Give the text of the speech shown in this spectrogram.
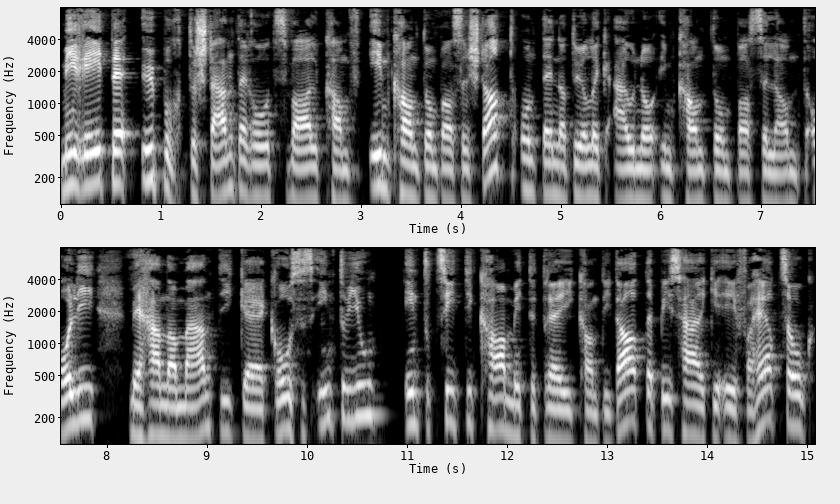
Wir reden über den Ständeratswahlkampf im Kanton Basel-Stadt und dann natürlich auch noch im Kanton Basel-Land. Olli, wir haben am Montag ein grosses Interview in der Zeitung gehabt mit den drei Kandidaten, bisherige Eva Herzog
